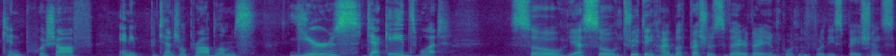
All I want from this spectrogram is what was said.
can push off any potential problems. Years, decades, what? So, yes, so treating high blood pressure is very, very important for these patients.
